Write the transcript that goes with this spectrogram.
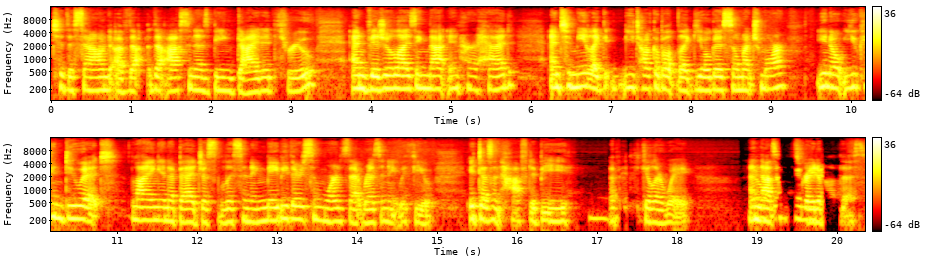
to the sound of the the asanas being guided through and visualizing that in her head. And to me like you talk about like yoga is so much more. You know you can do it lying in a bed just listening. Maybe there's some words that resonate with you. It doesn't have to be a particular way. And no, that's what's great about this.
